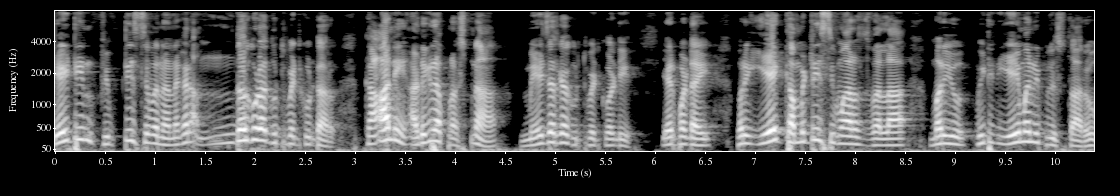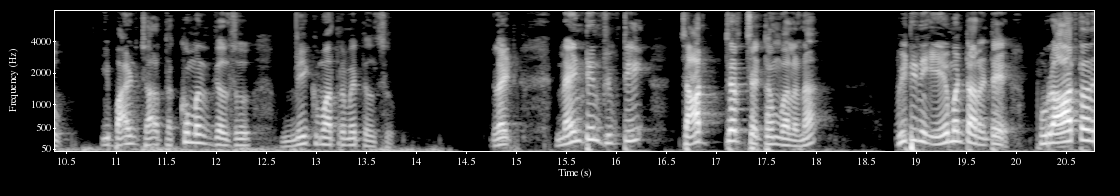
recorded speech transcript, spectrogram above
ఎయిటీన్ ఫిఫ్టీ సెవెన్ అనగానే అందరూ కూడా గుర్తుపెట్టుకుంటారు. కానీ అడిగిన ప్రశ్న మేజర్గా గుర్తుపెట్టుకోండి. ఏర్పడ్డాయి. మరి ఏ కమిటీ సిఫారసు వల్ల మరియు వీటిని ఏమని పిలుస్తారు? ఈ పాయింట్ చాలా తక్కువ మందికి తెలుసు. మీకు మాత్రమే తెలుసు. రైట్. నైన్టీన్ ఫిఫ్టీ చార్టర్ చట్టం వలన వీటిని ఏమంటారంటే పురాతన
